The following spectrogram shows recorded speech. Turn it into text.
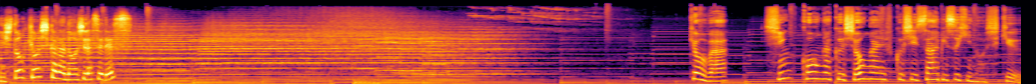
西東京市からのお知らせです。今日は新高額障害福祉サービス費の支給。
